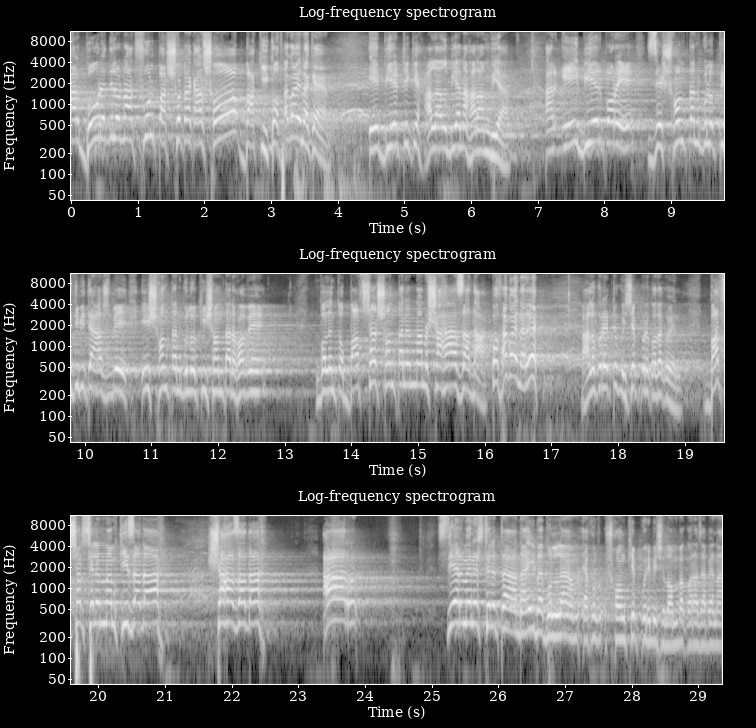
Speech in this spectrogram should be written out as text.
আর বৌরে দিল নাক ফুল পাঁচশো টাকা, আর সব বাকি। কথা কয় না কেন? এই বিয়েটি কি হালাল বিয়া না হারাম বিয়া? আর এই বিয়ের পরে যে সন্তানগুলো পৃথিবীতে আসবে, এই সন্তানগুলো কি সন্তান হবে? বলেন তো, বাদশার সন্তানের নাম শাহজাদা। কথা কয় না রে? ভালো করে একটু হিসেব করে কথা কয়েন বাদশার ছেলের নাম কি জাদা? শাহজাদা। আর চেয়ারম্যানের ছেলেটা নাই বা বললাম, এখন সংক্ষেপ করে বেশি লম্বা করা যাবে না।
